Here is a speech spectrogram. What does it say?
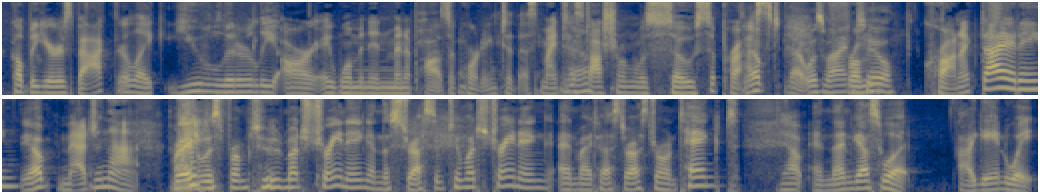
a couple years back, they're like, "You literally are a woman in menopause." According to this, my testosterone was so Yep, suppressed that was mine from too. chronic dieting. Yep. Imagine that, Mine right? was from too much training and the stress of too much training, and my testosterone tanked. yep, And then guess what? I gained weight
